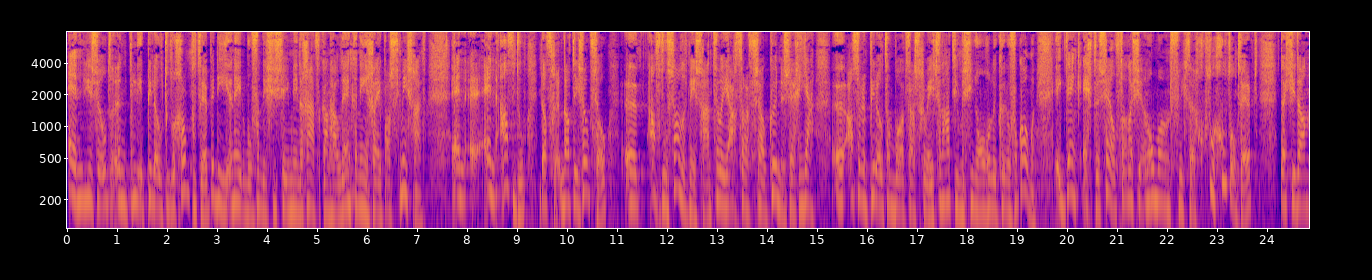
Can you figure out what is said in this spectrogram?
En je zult een piloot op de grond moeten hebben die een heleboel van die systemen in de gaten kan houden en kan ingrijpen als het misgaat. En, eh, en af en toe, dat, dat is ook zo, uh, af en toe zal het misgaan, terwijl je achteraf zou kunnen zeggen, ja, uh, als er een piloot aan boord was geweest, dan had hij misschien een ongeluk kunnen voorkomen. Ik denk echter zelf dat als je een onbemand vliegtuig goed, ontwerpt, dat je dan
